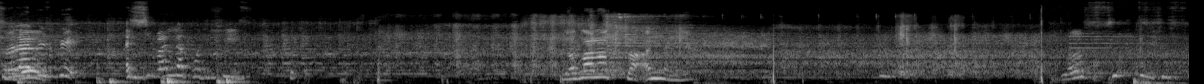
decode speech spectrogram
Şöyle söyle. biz bir Esmer'le konuşayım. Yalan atma anne. Lan sus.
